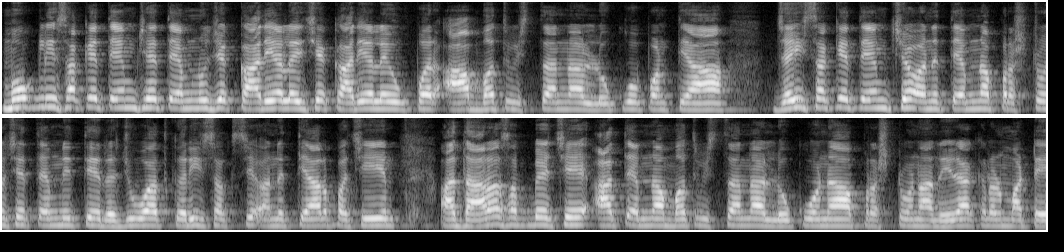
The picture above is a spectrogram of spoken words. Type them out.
મોકલી શકે તેમ છે. તેમનું જે કાર્યાલય છે, કાર્યાલય ઉપર આ મત વિસ્તારના લોકો પણ ત્યાં જઈ શકે તેમ છે અને તેમના પ્રશ્નો છે તેમની તે રજૂઆત કરી શકશે અને ત્યાર પછી આ ધારાસભ્ય છે આ તેમના મત વિસ્તારના લોકોના પ્રશ્નોના નિરાકરણ માટે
